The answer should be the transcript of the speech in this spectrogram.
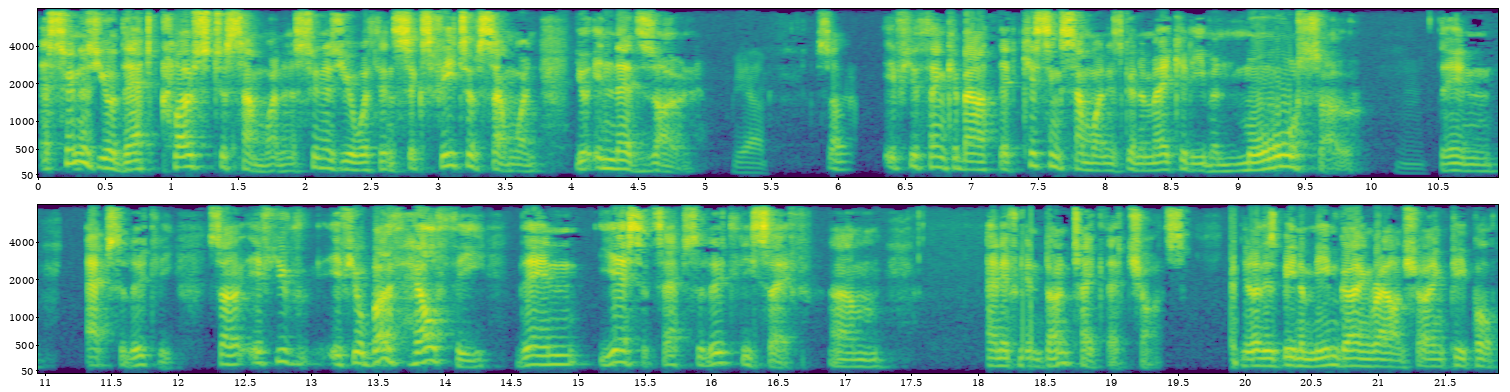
as soon as you're that close to someone, as soon as you're within six feet of someone, you're in that zone. Yeah. So if you think about that kissing someone is going to make it even more so, mm. then absolutely. So if you've, if you're both healthy, then yes, it's absolutely safe. Um, and if men don't take that chance. You know, there's been a meme going around showing people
